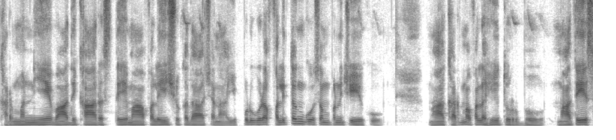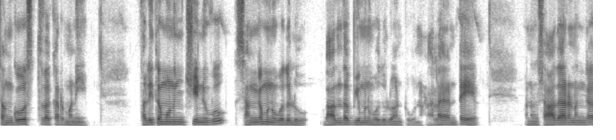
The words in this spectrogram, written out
కర్మణ్యే వాధికారస్తే మా ఫలేషు కదాచన ఎప్పుడు కూడా ఫలితం కోసం పని చేయకు. మా కర్మఫలహేతుర్భో మాతే సంగోస్త్వ కర్మణి ఫలితము నుంచి నువ్వు సంగమును వదులు బాంధవ్యమును వదులు అంటూ ఉన్నాడు. అలా అంటే మనం సాధారణంగా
